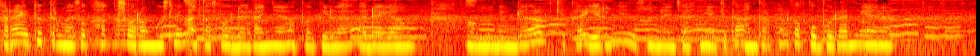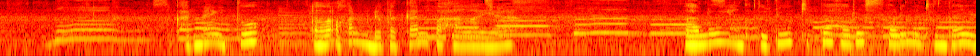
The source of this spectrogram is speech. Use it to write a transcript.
karena itu termasuk hak seorang muslim atas saudaranya. Apabila ada yang uh, meninggal kita iringi jenazahnya kita antarkan ke kuburannya. Karena itu uh, akan mendapatkan pahala ya. Lalu yang ketujuh kita harus saling mencintai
